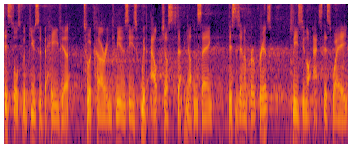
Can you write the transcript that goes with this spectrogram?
this sort of abusive behavior to occur in communities without just stepping up and saying, this is inappropriate, please do not act this way,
